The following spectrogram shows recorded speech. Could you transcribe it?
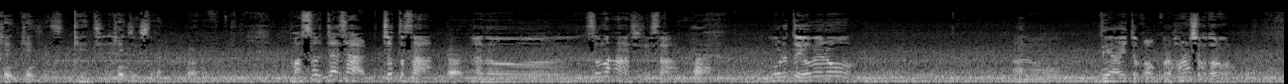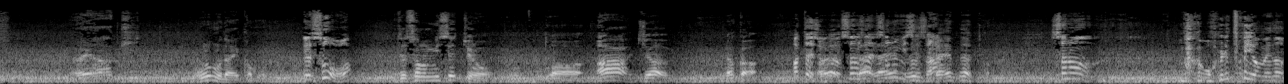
ケンケンジです。ケンジケンジでした。よ、まあそれじゃあさちょっとさ、うん。あのーその話でさうんはい。俺と嫁のあの出会いとかこれ話したことあるかいやき俺もないかも。なえそう？でその店っていうのはああ違う。なんかあったでしょそのその店さライブだったその俺と嫁の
